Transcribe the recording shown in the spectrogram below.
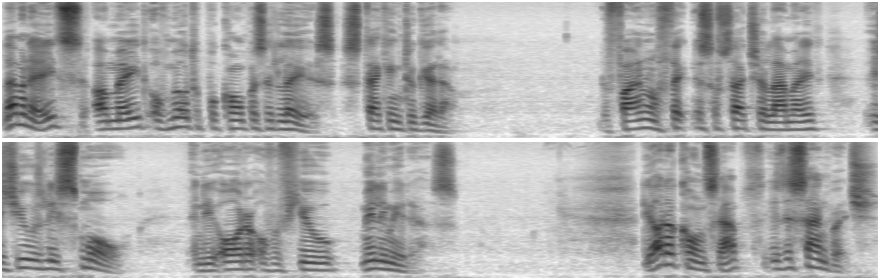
Laminates are made of multiple composite layers, stacking together. The final thickness of such a laminate is usually small, in the order of a few millimeters. The other concept is the sandwich.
